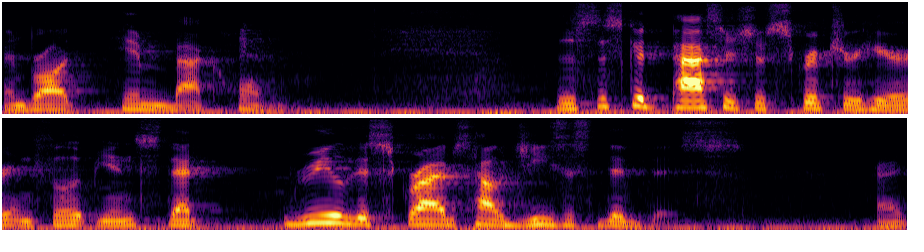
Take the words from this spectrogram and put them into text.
and brought him back home. There's this good passage of scripture here in Philippians that really describes how Jesus did this. Right?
